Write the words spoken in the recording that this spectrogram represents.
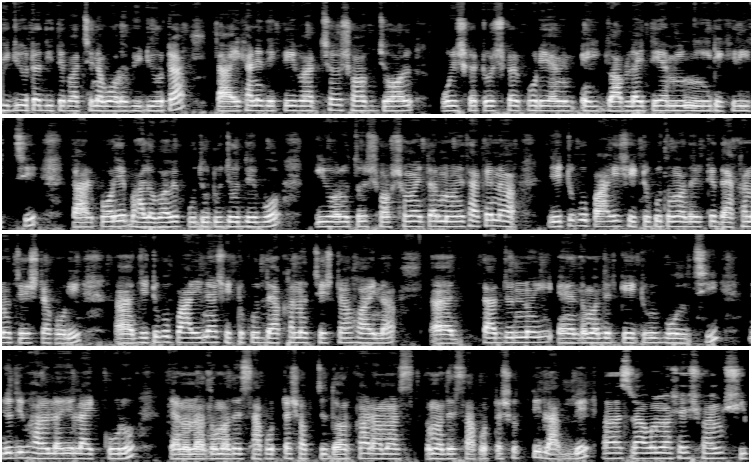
ভিডিওটা দিতে পারছি না বড় ভিডিওটা তা এখানে দেখতেই পাচ্ছ, সব জল পরিষ্কার টরিষ্কার করে আমি এই গাবলাইতে আমি নিয়ে রেখে দিচ্ছি। তারপরে ভালোভাবে পুজো টুজো দেবো। কী বলো তো সবসময় তো আর মনে থাকে না, যেটুকু পারি সেটুকু তোমাদেরকে দেখানোর চেষ্টা করি। যেটুকু পারি না সেটুকু দেখানোর চেষ্টা হয় না। তার জন্যই তোমাদেরকে এইটুকু বলছি। যদি ভালো লাগে লাইক করো। কেননা তোমাদের সাপোর্টটা সবচেয়ে দরকার। আমার তোমাদের সাপোর্টটা সত্যি লাগবে। শ্রাবণ মাসে স্বয়ং শিব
